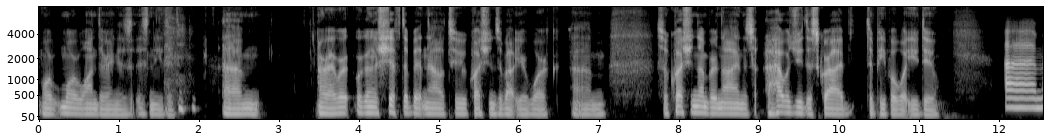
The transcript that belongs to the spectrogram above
more more wandering is is needed. Um, all right, we're, we're going to shift a bit now to questions about your work. Um, so, question number nine is How would you describe to people what you do? Um,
